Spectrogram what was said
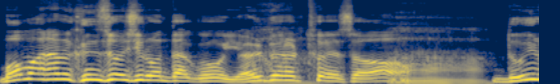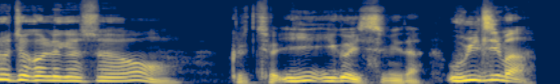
뭐만 하면 근손실 온다고 열변을 토해서 아, 노이로제 걸리겠어요. 그렇죠. 이 이거 있습니다. 울지 마.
